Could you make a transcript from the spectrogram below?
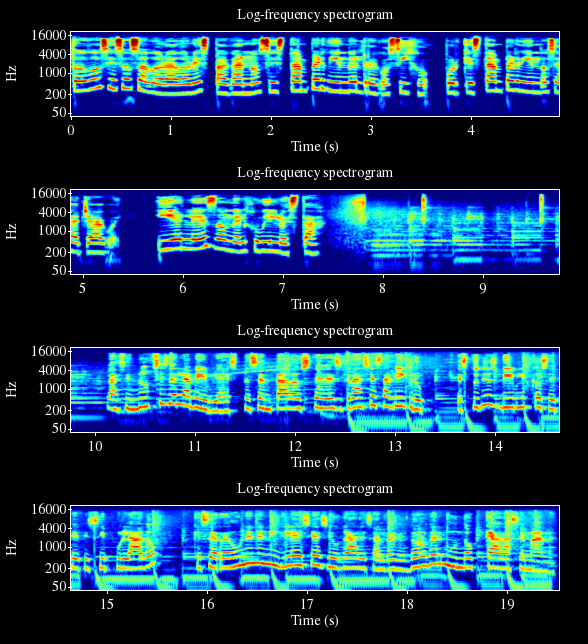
Todos esos adoradores paganos están perdiendo el regocijo porque están perdiéndose a Yahweh, y Él es donde el júbilo está. La sinopsis de la Biblia es presentada a ustedes gracias a D-Group, estudios bíblicos y de discipulado que se reúnen en iglesias y hogares alrededor del mundo cada semana.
